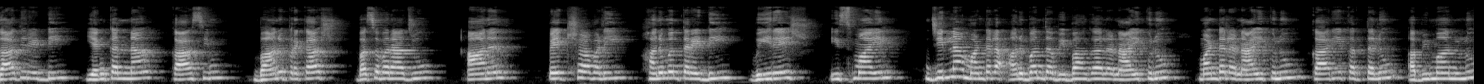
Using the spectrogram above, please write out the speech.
గాదిరెడ్డి ఎంకన్న కాసిం భానుప్రకాష్ బసవరాజు ఆనంద్ పేక్షావళి హనుమంతరెడ్డి వీరేష్ ఇస్మాయిల్ జిల్లా మండల అనుబంధ విభాగాల నాయకులు మండల నాయకులు కార్యకర్తలు అభిమానులు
